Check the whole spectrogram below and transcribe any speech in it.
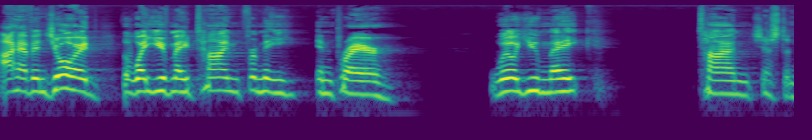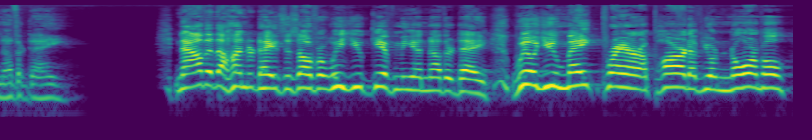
I have enjoyed the way you've made time for me in prayer. Will you make time just another day? Now that the hundred days is over, will you give me another day? Will you make prayer a part of your normal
